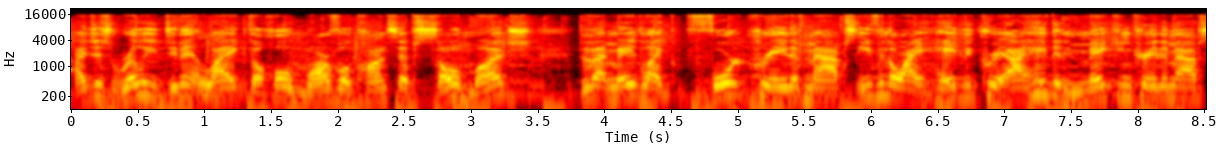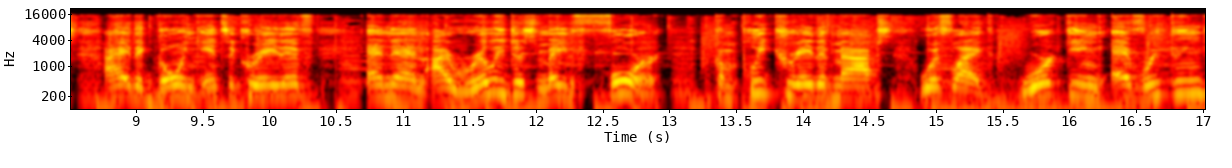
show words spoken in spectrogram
I just really didn't like the whole Marvel concept so much that I made like four creative maps. Even though I hated cre- I hated making creative maps, I hated going into creative, and then I really just made four complete creative maps with like working everything.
